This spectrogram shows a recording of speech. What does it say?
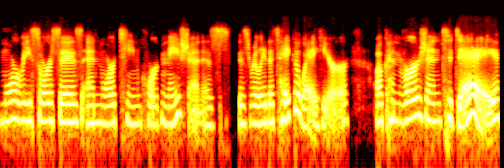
more resources, and more team coordination is, is really the takeaway here. A conversion today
